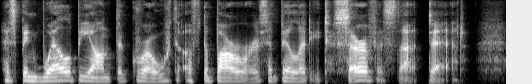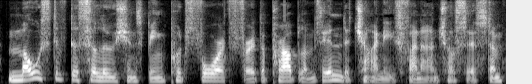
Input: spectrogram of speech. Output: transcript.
has been well beyond the growth of the borrower's ability to service that debt most of the solutions being put forth for the problems in the Chinese financial system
